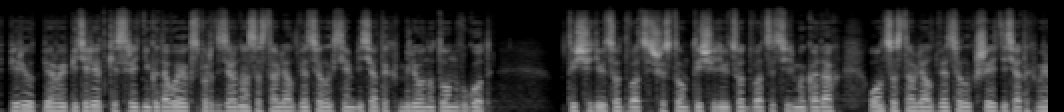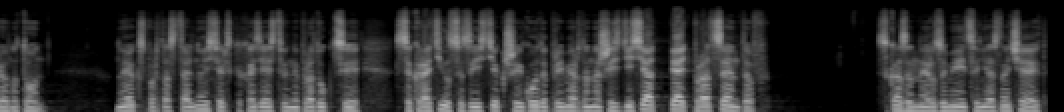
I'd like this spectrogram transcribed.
В период первой пятилетки среднегодовой экспорт зерна составлял 2,7 миллиона тонн в год. В 1926-1927 годах он составлял 2,6 миллиона тонн но экспорт остальной сельскохозяйственной продукции сократился за истекшие годы примерно на 65%. Сказанное, разумеется, не означает,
